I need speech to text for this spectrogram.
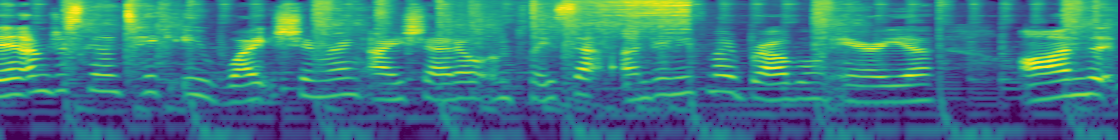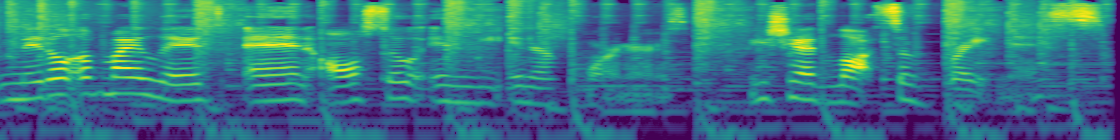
Then I'm just going to take a white shimmering eyeshadow and place that underneath my brow bone area on the middle of my lids and also in the inner corners because she had lots of brightness.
